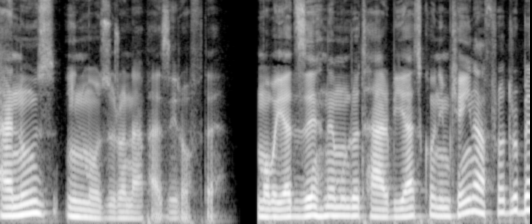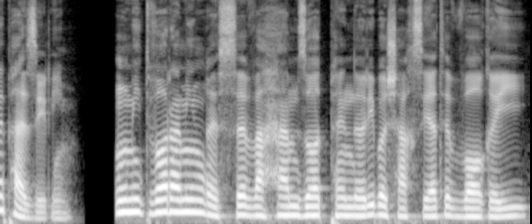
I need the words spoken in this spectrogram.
هنوز این موضوع رو نپذیرفته. ما باید ذهنمون رو تربیت کنیم که این افراد رو بپذیریم. امیدوارم این قصه و همزاد پنداری با شخصیت واقعی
